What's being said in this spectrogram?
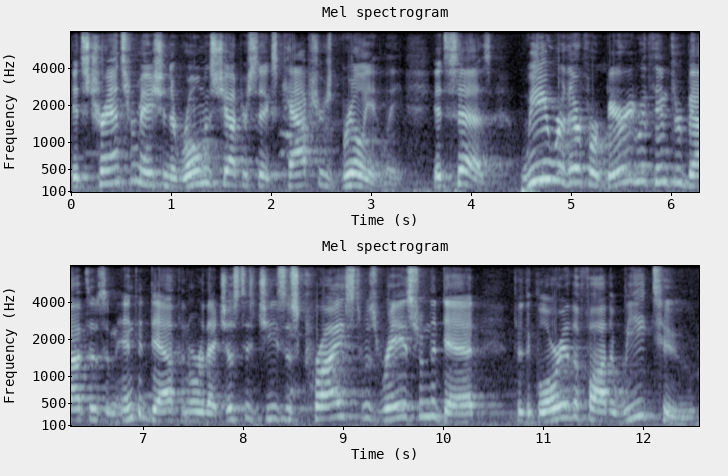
It's transformation that Romans chapter 6 captures brilliantly. It says, We were therefore buried with him through baptism into death, in order that just as Jesus Christ was raised from the dead through the glory of the Father, we too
